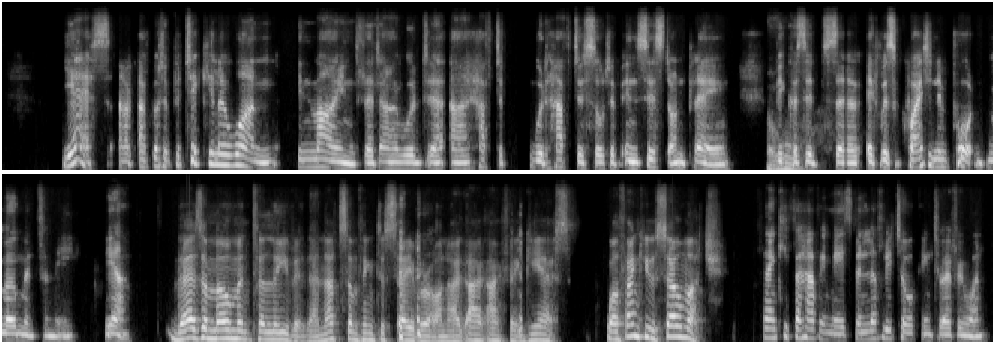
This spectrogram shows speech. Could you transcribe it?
yes, I've got a particular one in mind that I would uh, I have to would have to sort of insist on playing oh. because it's uh, it was quite an important moment for me. Yeah. There's a moment to leave it then. That's something to savor on, I, I, I think. Yes. Well, thank you so much. Thank you for having me. It's been lovely talking to everyone.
